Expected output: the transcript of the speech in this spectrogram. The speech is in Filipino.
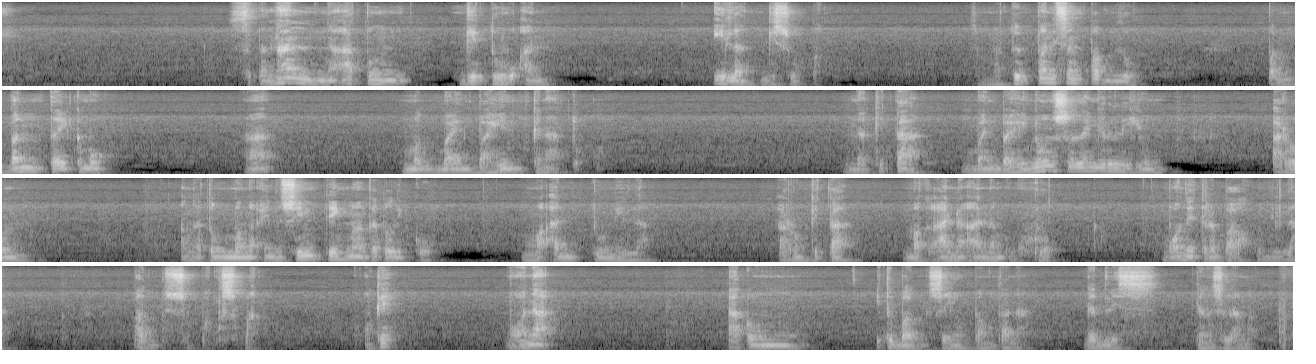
Sa tanan nga atong gituan, ilang gisupak. Sa matud pa ni San Pablo, pagbantay kamo, ha? Magbahin-bahin ka nato. Na kita, bahin-bahinon sa lang relihiyon, aron ang atong mga inusinting mga katoliko, maadto nila. Aron kita, makaana-anang ugrot mo ni trabaho nila. Pagsupak-supak. Okay? Mo na. Akong itubag sa iyong pangtana God bless. Salamat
